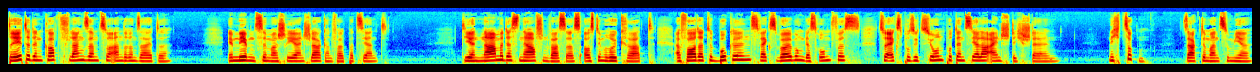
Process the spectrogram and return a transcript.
drehte den Kopf langsam zur anderen Seite. Im Nebenzimmer schrie ein Schlaganfallpatient. Die Entnahme des Nervenwassers aus dem Rückgrat erforderte Buckeln zwecks Wölbung des Rumpfes zur Exposition potenzieller Einstichstellen. Nicht zucken, sagte man zu mir,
